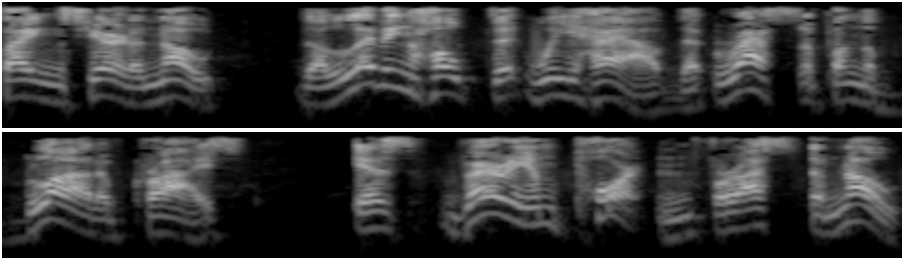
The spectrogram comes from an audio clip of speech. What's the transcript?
things here to note. The living hope that we have that rests upon the blood of Christ is very important for us to note.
